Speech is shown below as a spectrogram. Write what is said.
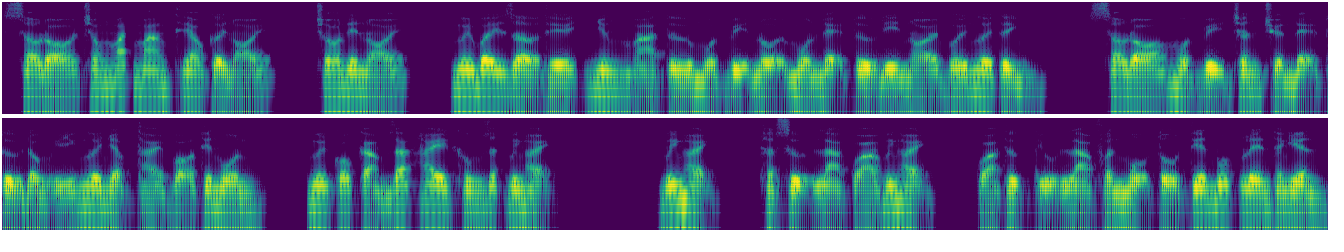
Sau đó trong mắt mang theo cười nói, cho nên nói, ngươi bây giờ thế nhưng mà từ một vị nội môn đệ tử đi nói với ngươi tỉnh sau đó một vị chân truyền đệ tử đồng ý ngươi nhập thái võ tiên môn, ngươi có cảm giác hay không rất vinh hạnh? Vinh hạnh, thật sự là quá vinh hạnh, quả thực tiệu là phần mộ tổ tiên bốc lên thanh niên.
